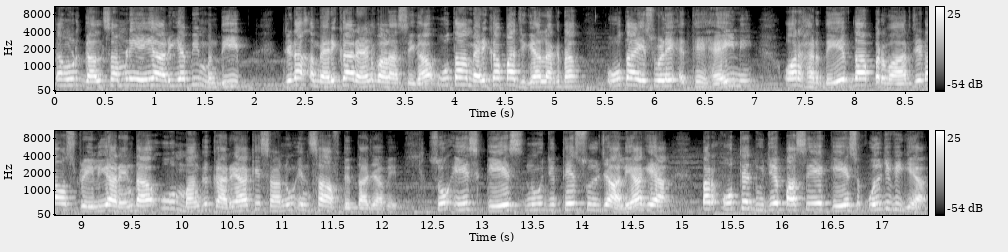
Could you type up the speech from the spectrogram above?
ਤਾਂ ਹੁਣ ਗੱਲ ਸਾਹਮਣੇ ਇਹ ਆ ਰਹੀ ਆ ਵੀ ਮਨਦੀਪ, ਜਿਹੜਾ ਅਮਰੀਕਾ ਰਹਿਣ ਵਾਲਾ ਸੀਗਾ, ਉਹ ਤਾਂ ਅਮਰੀਕਾ ਭੱਜ ਗਿਆ ਲੱਗਦਾ। ਉਹ ਤਾਂ ਇਸ ਵੇਲੇ ਇੱਥੇ ਹੈ ਹੀ ਨਹੀਂ। ਔਰ ਹਰਦੇਵ ਦਾ ਪਰਿਵਾਰ ਜਿਹੜਾ ਆਸਟ੍ਰੇਲੀਆ ਰਹਿੰਦਾ, ਉਹ ਮੰਗ ਕਰ ਰਿਹਾ ਕਿ ਸਾਨੂੰ ਇਨਸਾਫ ਦਿੱਤਾ ਜਾਵੇ। ਸੋ ਇਸ ਕੇਸ ਨੂੰ ਜਿੱਥੇ ਸੁਲਝਾ ਲਿਆ ਗਿਆ, ਪਰ ਉੱਥੇ ਦੂਜੇ ਪਾਸੇ ਇਹ ਕੇਸ ਉਲਝ ਵੀ ਗਿਆ,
